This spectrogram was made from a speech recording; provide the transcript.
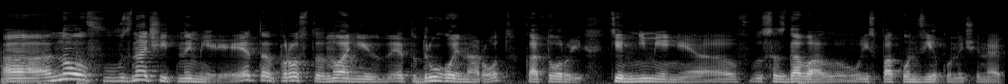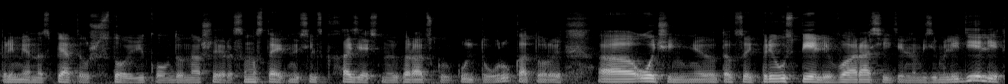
А, но в значительной мере. Это просто, ну, они, это другой народ, который, тем не менее, создавал испокон веку, начиная примерно с 5-6 веков до нашей эры, самостоятельную сельскохозяйственную и городскую культуру, которые э, очень, э, так сказать, преуспели в растительном земледелии.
